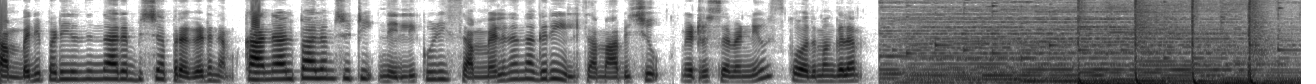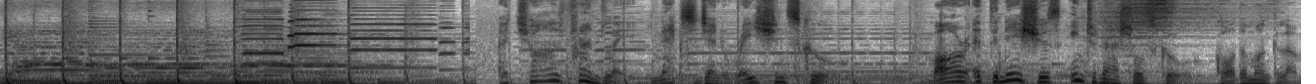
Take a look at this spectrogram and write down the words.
കമ്പനിപ്പടിയിൽ നിന്നാരംഭിച്ച പ്രകടനം കനാൽ പാലം ചുറ്റി നെല്ലിക്കുഴി സമ്മേളന നഗരിയിൽ സമാപിച്ചു Metro Seven News Kothamangalam A child friendly next generation school. Mar Athanasius International School, Kodamangalam.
